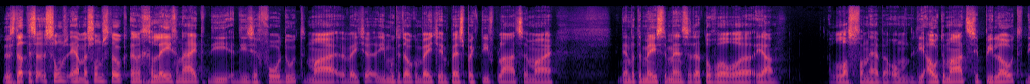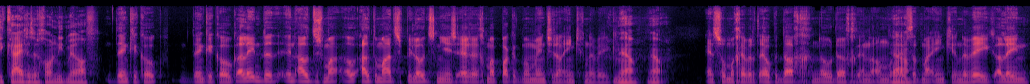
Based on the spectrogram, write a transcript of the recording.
Dus dat is eh, soms, ja, maar soms is het ook een gelegenheid die, die zich voordoet. Maar weet je, je moet het ook een beetje in perspectief plaatsen. Maar ik denk dat de meeste mensen daar toch wel eh, ja, last van hebben. Om die automatische piloot, die krijgen ze gewoon niet meer af. Denk ik ook. Denk ik ook. Alleen de, een automatische piloot is niet eens erg, maar pak het momentje dan één keer in de week. Ja, ja. En sommigen hebben dat elke dag nodig en de andere Ja. heeft dat maar één keer in de week. Alleen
